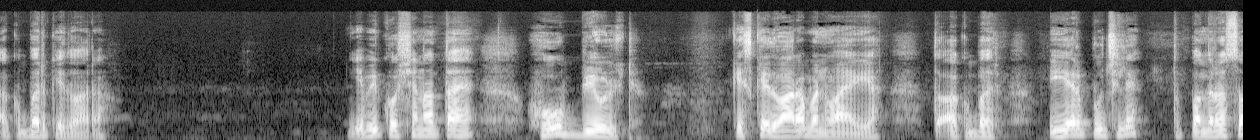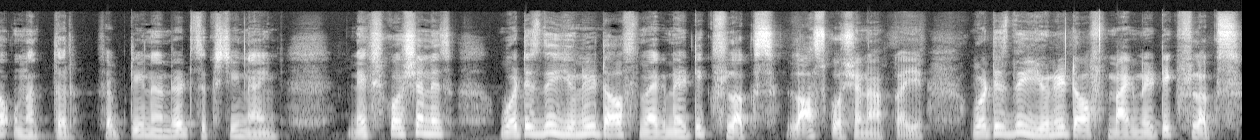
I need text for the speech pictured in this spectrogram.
अकबर के द्वारा। ये भी क्वेश्चन आता है हु ब्यूल्ट किसके द्वारा बनवाया गया? तो अकबर ईयर पूछ ले तो पंद्रह सौ उनहत्तर fifteen hundred sixty nine next question is what is the unit of magnetic flux last question है आपका ये। What is the unit of magnetic flux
